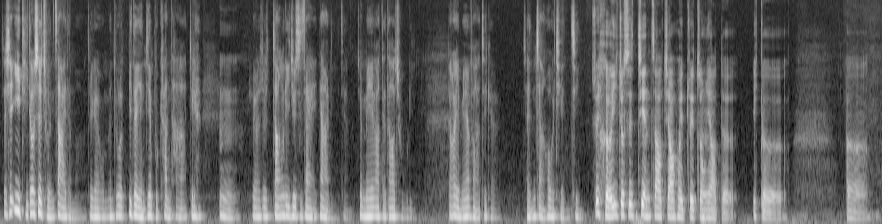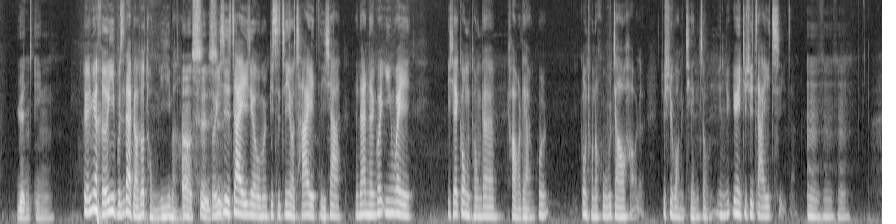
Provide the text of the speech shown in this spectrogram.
这些议题都是存在的嘛。这个我们如果闭着眼睛不看它，这个嗯，就是张力就是在那里，这样就没办法得到处理，教会也没办法这个成长或前进。所以合一就是建造教会最重要的一个呃原因。对，因为合一不是代表说统一嘛。嗯，是。合一是在一个我们彼此间有差异底下，仍然能够因为一些共同的考量或共同的呼召好了。继续往前走，愿愿意继续在一起，这样。嗯哼哼，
